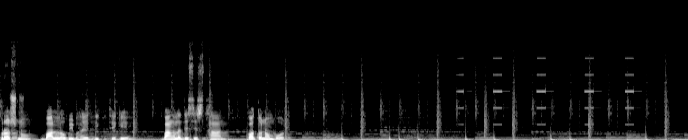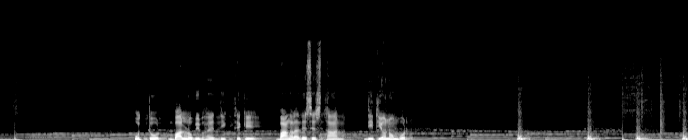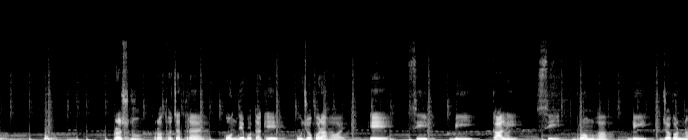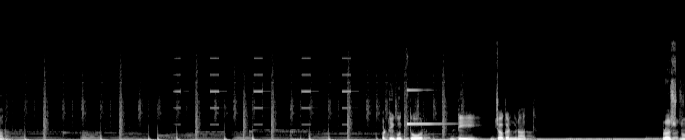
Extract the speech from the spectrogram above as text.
প্রশ্ন, বাল্য বিবাহের দিক থেকে বাংলাদেশের স্থান কত নম্বর? উত্তর, বাল্য বিবাহের দিক থেকে বাংলাদেশের স্থান দ্বিতীয় নম্বর। প্রশ্ন, রথযাত্রায় কোন দেবতাকে পুজো করা হয়? A, Shiva, B, Kali, C, Brahma, D, Jagannath. সঠিক উত্তর, ডি, জগন্নাথ। প্রশ্ন,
